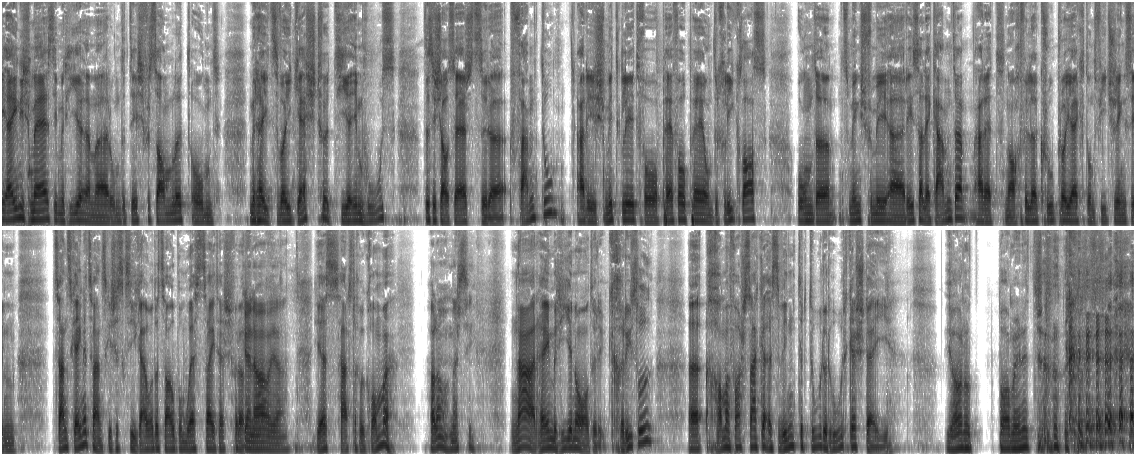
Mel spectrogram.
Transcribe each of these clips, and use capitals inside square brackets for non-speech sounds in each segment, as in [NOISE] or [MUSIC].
Hey, einiges mehr sind wir hier am äh, runden Tisch versammelt und wir haben zwei Gäste heute hier im Haus. Das ist als erstes der äh, Femtu. Er ist Mitglied von PvP und der Kleinklasse und äh, zumindest für mich eine riesen Legende. Er hat nach vielen Crew-Projekten und Featurings im 2021 ist es gewesen, gell, wo du das Album Westside hast veröffentlicht. Genau, ja. Yes, herzlich willkommen. Hallo, merci. Dann haben wir hier noch der Krüsel. Äh, kann man fast sagen, ein Winterthurer Urgestein. Ja, noch ein paar Monate.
